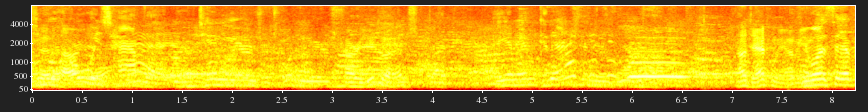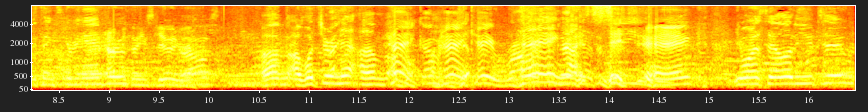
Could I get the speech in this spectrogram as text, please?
is you will always have that, you know, 10 years or 20 years from are you now, doing? just That A&M connection is Oh, definitely. I mean, You want to say happy Thanksgiving, Andrew? happy Thanksgiving, Ross. Um, uh, what's your name? Um, Hank, I'm Hank. Hey, Robert. Hank, nice to meet see you, Hank. You want to say hello to you too?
